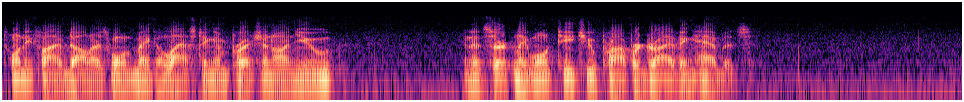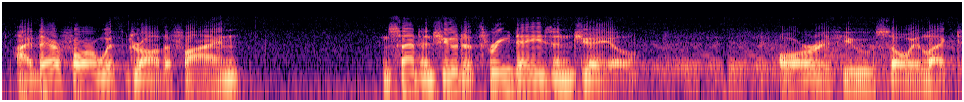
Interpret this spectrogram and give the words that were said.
$25 won't make a lasting impression on you, and it certainly won't teach you proper driving habits. I therefore withdraw the fine and sentence you to three days in jail, or, if you so elect,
